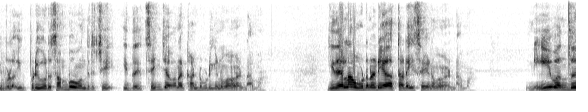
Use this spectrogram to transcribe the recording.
இவ்வளோ இப்படி ஒரு சம்பவம் வந்துருச்சு. இதை செஞ்சவனை கண்டுபிடிக்கணுமா வேண்டாமா? இதெல்லாம் உடனடியாக தடை செய்யணுமா வேண்டாமா? நீ வந்து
